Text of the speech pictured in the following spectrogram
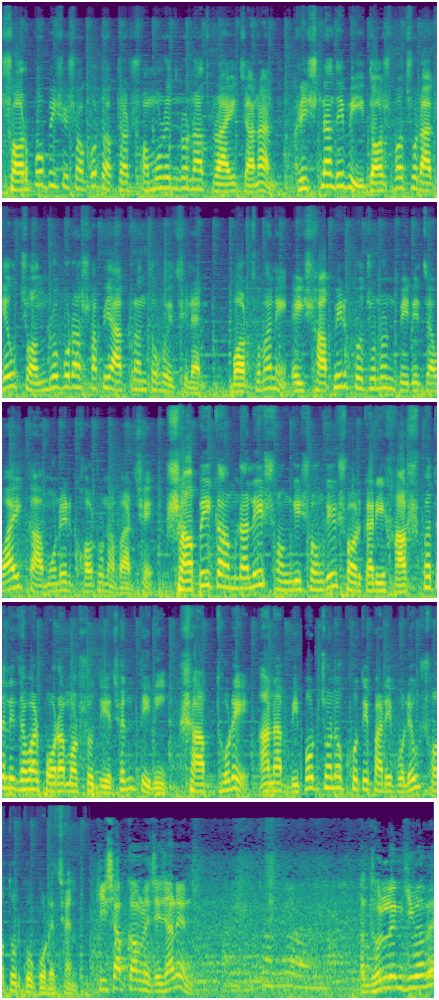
সর্প বিশেষজ্ঞ ডক্টর সমরেন্দ্রনাথ রায় জানান, কৃষ্ণা দেবী দশ বছর আগেও চন্দ্রবোরা সাপে আক্রান্ত হয়েছিলেন। বর্তমানে এই সাপের প্রজনন বেড়ে যাওয়ায় কামড়ের ঘটনা বাড়ছে। সাপে কামড়ালে সঙ্গে সঙ্গে সরকারি হাসপাতালে যাওয়ার পরামর্শ দিয়েছেন তিনি। সাপ ধরে আনা বিপজ্জনক হতে পারে বলেও সতর্ক করেছেন। কি সাপ কামড়েছে জানেন? ধরলেন কীভাবে?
